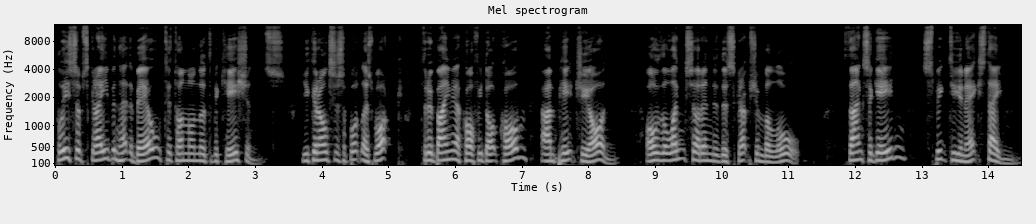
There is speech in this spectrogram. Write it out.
Please subscribe and hit the bell to turn on notifications. You can also support this work through buymeacoffee.com and Patreon. All the links are in the description below. Thanks again. Speak to you next time.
